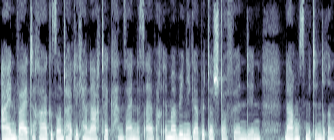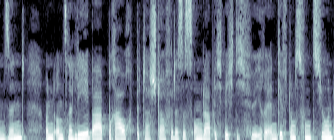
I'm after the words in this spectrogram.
Ein weiterer gesundheitlicher Nachteil kann sein, dass einfach immer weniger Bitterstoffe in den Nahrungsmitteln drin sind und unsere Leber braucht Bitterstoffe. Das ist unglaublich wichtig für ihre Entgiftungsfunktion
